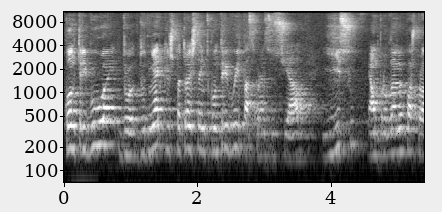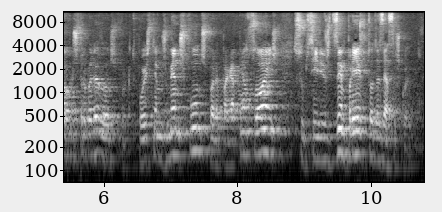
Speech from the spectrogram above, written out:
contribuem, do, do, dinheiro que os patrões têm de contribuir para a segurança social, e isso é um problema para os próprios trabalhadores, porque depois temos menos fundos para pagar pensões, subsídios de desemprego, todas essas coisas.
